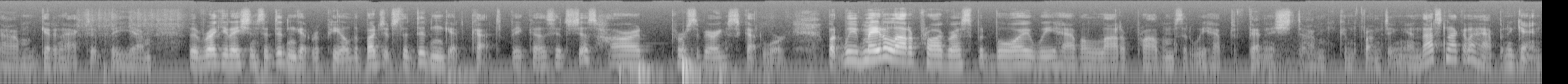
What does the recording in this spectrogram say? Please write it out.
um, get enacted, the, um, the regulations that didn't get repealed, the budgets that didn't get cut, because it's just hard persevering scut work. But we've made a lot of progress, but boy, we have a lot of problems that we have to finish um, confronting. And that's not going to happen again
